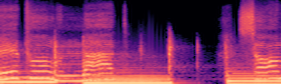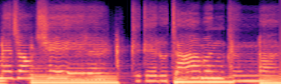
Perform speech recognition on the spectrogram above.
바다를 품은 맛. 섬의 정취를 그대로 담은 그 맛.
